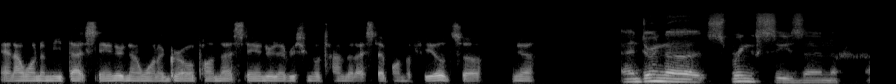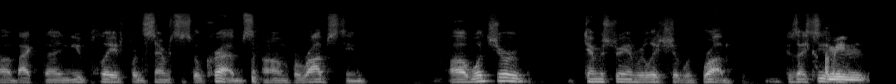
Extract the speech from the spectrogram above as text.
and I want to meet that standard, and I want to grow upon that standard every single time that I step on the field. So yeah, And during the spring season uh, back then, you played for the San Francisco Crabs um, for Rob's team. Uh, what's your chemistry and relationship with Rob? Because I see I mean,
